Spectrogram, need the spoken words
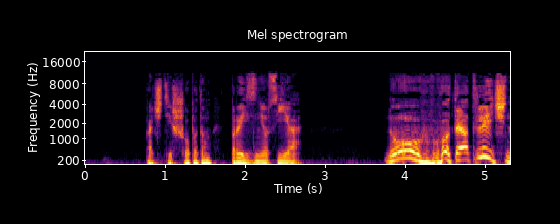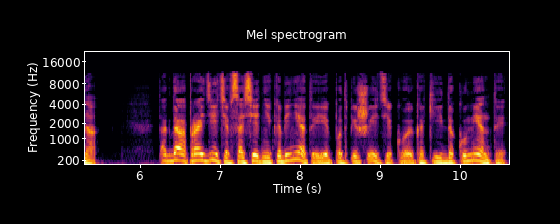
— почти шепотом произнес я. «Ну, вот и отлично! Тогда пройдите в соседний кабинет и подпишите кое-какие документы.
